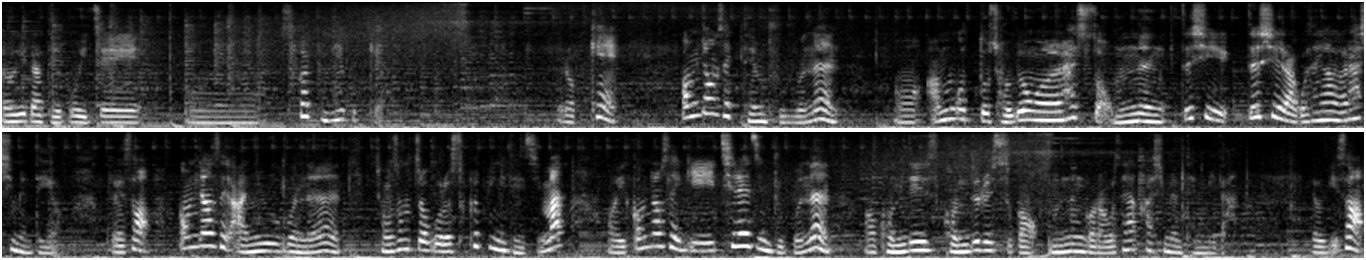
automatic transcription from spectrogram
여기다 대고 이제 어, 스컬핑 해볼게요. 이렇게 검정색 된 부분은 어, 아무것도 적용을 할 수 없는 뜻이, 뜻이라고 생각을 하시면 돼요. 그래서 검정색 아닌 부분은 정상적으로 스컬핑이 되지만 어, 이 검정색이 칠해진 부분은 어, 건디, 건드릴 수가 없는 거라고 생각하시면 됩니다. 여기서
